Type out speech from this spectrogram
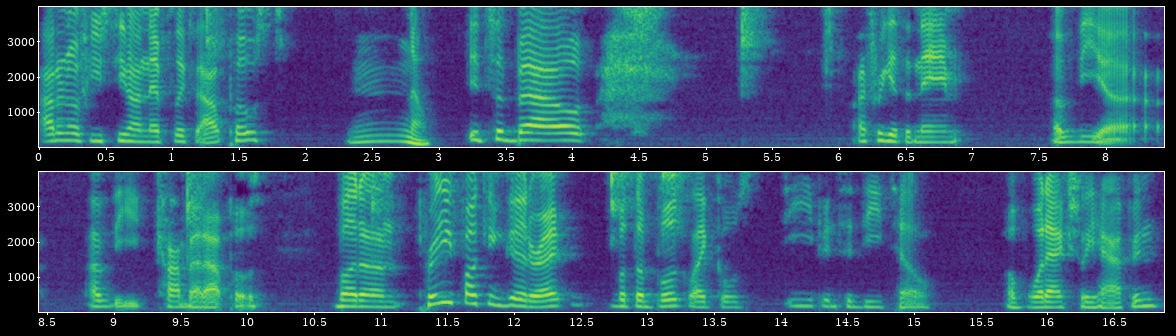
I don't know if you've seen on Netflix Outpost Mm, no. it's about I forget the name of the uh of the combat outpost but um pretty fucking good right but the book like goes deep into detail of what actually happened.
